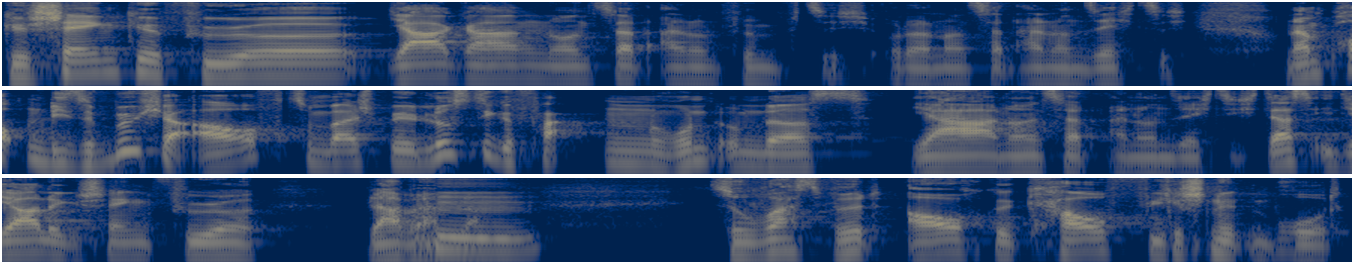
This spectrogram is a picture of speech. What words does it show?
Geschenke für Jahrgang 1951 oder 1961. Und dann poppen diese Bücher auf, zum Beispiel lustige Fakten rund um das Jahr 1961. Das ideale Geschenk für bla bla bla. Hm. Sowas wird auch gekauft wie geschnitten Brot.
